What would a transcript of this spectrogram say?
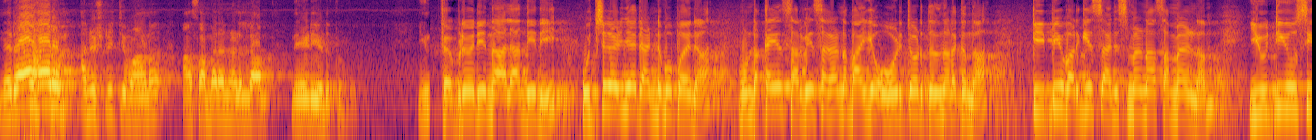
നിരാഹാരം അനുഷ്ഠിച്ചുമാണ് ആ സമരങ്ങളെല്ലാം നേടിയെടുത്തത്. ഫെബ്രുവരി നാലാം തീയതി ഉച്ച ഉച്ചകഴിഞ്ഞ് രണ്ട് മുപ്പതിന് മുണ്ടക്കയം സർവീസ് സഹകരണ ബാങ്ക് ഓഡിറ്റോറിയത്തിൽ നടക്കുന്ന പി പി വർഗീസ് അനുസ്മരണ സമ്മേളനം യു ടി യു സി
